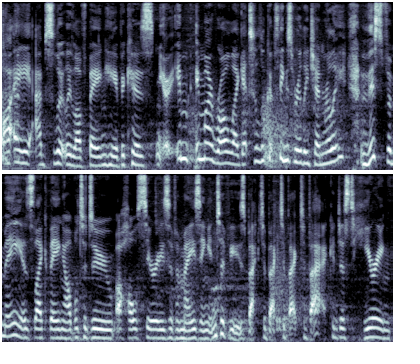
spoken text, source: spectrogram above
I absolutely love being here because you know, in, in my role, I get to look at things really generally. This, for me, is like being able to do a whole series of amazing interviews back to back to back to back and just hearing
